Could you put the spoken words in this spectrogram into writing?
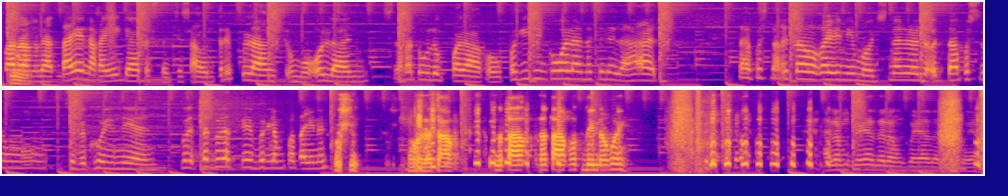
parang lahat tayo nakahiga tapos nagsa sound trip lang umuulan tapos nakatulog pala ako pagising ko wala na sila lahat tapos nakita ko kayo ni Moj nanonood tapos nung sabi ko yun na yan gulat na gulat kayo biglang patay na Oh, natakot, natakot, natakot din ako eh. alam ko yan, alam ko yan, alam ko yan.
